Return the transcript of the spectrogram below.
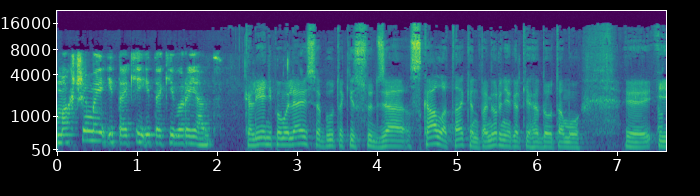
магчымы і такі і такі варыянт. Калі я не памыляюся, быў такі суддзя скала, так ён памёр некалькі гадоў таму і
